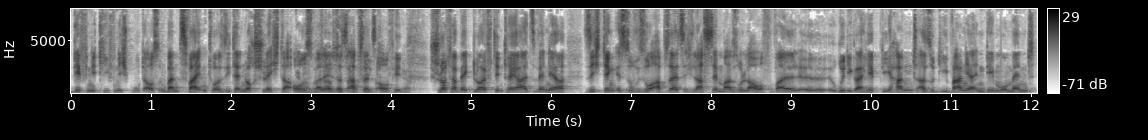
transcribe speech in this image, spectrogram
definitiv nicht gut aus und beim zweiten Tor sieht er noch schlechter aus, Genau, weil er das Abseits Abseits aufhebt. Schlotterbeck läuft hinterher, als wenn er sich denkt, ist sowieso abseits, ich lasse den mal so laufen, weil äh, Rüdiger hebt die Hand. Also die waren ja in dem Moment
